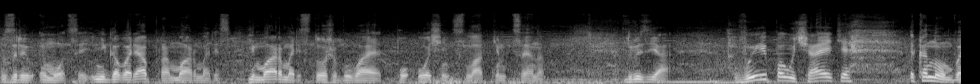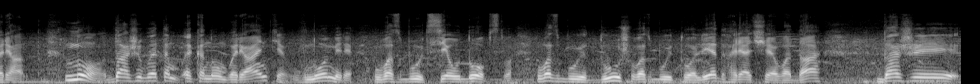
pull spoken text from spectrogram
взрыв эмоций. Не говоря про Мармарис. И Мармарис тоже бывает по очень сладким ценам. Друзья, вы получаете эконом-вариант. Но даже в этом эконом-варианте в номере у вас будут все удобства. У вас будет душ, у вас будет туалет, горячая вода. Даже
